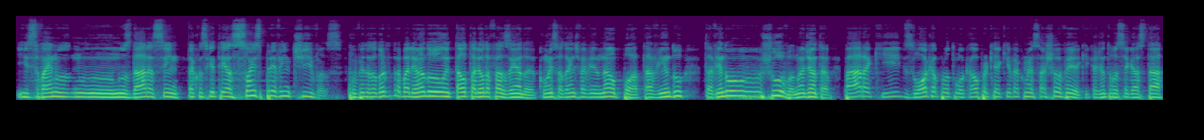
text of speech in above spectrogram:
isso vai no, no, nos dar, assim, vai conseguir ter ações preventivas. O pulverizador está trabalhando em tal talhão da fazenda. Com radar a gente vai ver, não, pô, tá vindo, tá vindo chuva, não adianta. Para aqui, desloca para outro local, porque aqui vai começar a chover. Aqui que adianta você gastar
